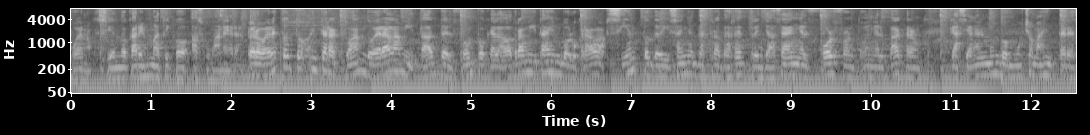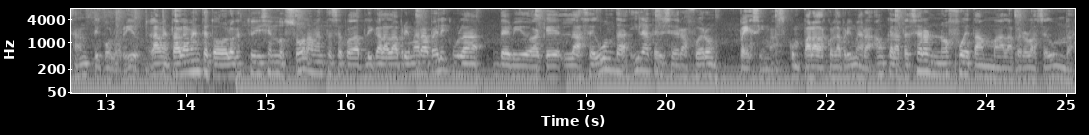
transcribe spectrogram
bueno, siendo carismático a su manera. Pero ver estos dos interactuando era la mitad del fondo, porque la otra mitad involucraba cientos de diseños de extraterrestres, ya sea en el forefront o en el background, que hacían el mundo mucho más interesante y colorido. Lamentablemente todo lo que estoy diciendo solamente se puede aplicar a la primera película debido a que la segunda y la tercera fueron pésimas comparadas con la primera, aunque la tercera no fue tan mala, pero la segunda.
